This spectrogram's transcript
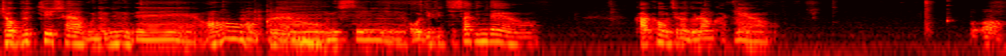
저 뷰티샵 운영 중인데. 어 그래요 은희씨. 어디 뷰티샵인데요? 가까우면 제가 놀러 한번 갈게요. 어.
